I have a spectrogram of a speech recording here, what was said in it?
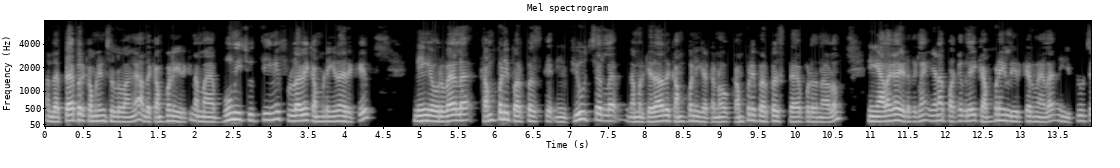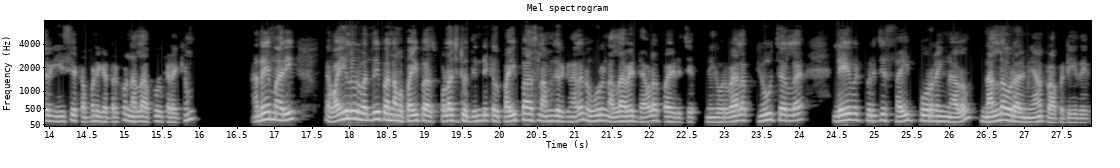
அந்த பேப்பர் கம்பெனின்னு சொல்லுவாங்க. அந்த கம்பெனி இருக்குது நம்ம பூமி சுற்றியுமே ஃபுல்லாகவே கம்பெனிங்க தான் இருக்குது நீங்கள் ஒரு வேளை கம்பெனி பர்பஸ்க்கு நீங்கள் ஃப்யூச்சரில் நமக்கு ஏதாவது கம்பெனி கட்டணும் கம்பெனி பர்பஸ் தேவைப்படுறதுனாலும் நீங்கள் அழகாக எடுத்துக்கலாம். ஏன்னா பக்கத்துலேயே கம்பெனிகள் இருக்கிறதுனால நீங்கள் ஃப்யூச்சருக்கு ஈஸியாக கம்பெனி கட்டுறதுக்கும் நல்ல அப்ரூவல் கிடைக்கும். அதே மாதிரி வயலூர் வந்து இப்போ நம்ம பைபாஸ் பொள்ளாச்சி டு திண்டுக்கல் பைபாஸில் அமைஞ்சிருக்கனால இந்த ஊர் நல்லாவே டெவலப் ஆயிடுச்சு. நீங்கள் ஒரு வேளை ஃப்யூச்சரில் லேஅவுட் பிரித்து சைட் போடுறீங்கனாலும் நல்ல ஒரு அருமையான ப்ராப்பர்ட்டி இது.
